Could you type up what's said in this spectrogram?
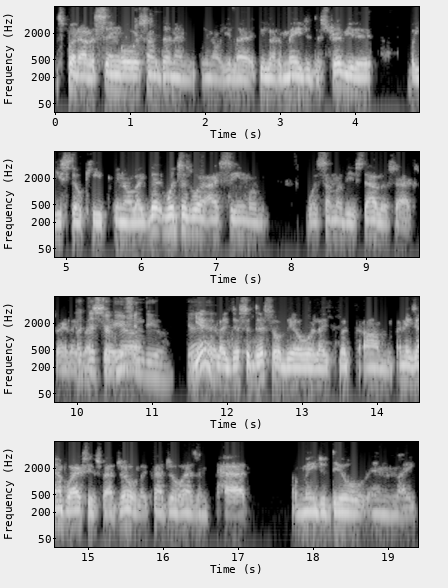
let's put out a single or something and you know you let you let a major distribute it but you still keep you know like that which is what I seen with with some of the established acts right like A let's say, distribution uh, deal. yeah. like just a distro deal where like look um an example actually is Fat Joe like Fat Joe hasn't had a major deal in like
